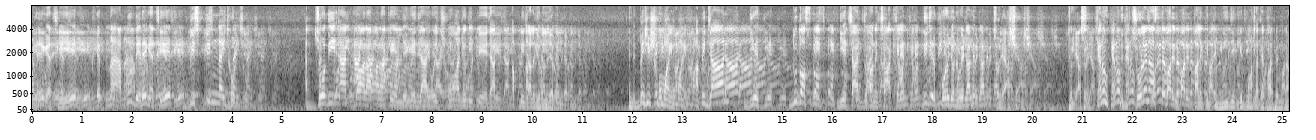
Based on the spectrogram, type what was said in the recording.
বেড়ে গেছে ফেতনা এত বেড়ে গেছে বৃষ্টির নাই ঝরছে। আর যদি একবার আপনাকে লেগে যায় ওই ছোঁয়া যদি পেয়ে যান আপনি জালে জড়িয়ে যাবেন। বেশি সময় নয়। আপনি যান গিয়ে দু দশ মিনিট গিয়ে চায়ের দোকানে চা খেলেন নিজের প্রয়োজন মেটালেন চলে আসেন। চলে আসেন। কেন? কেন? যদি চলে না আসতে পারেন তাহলে কিন্তু নিজেকে বাঁচাতে পারবেন না।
